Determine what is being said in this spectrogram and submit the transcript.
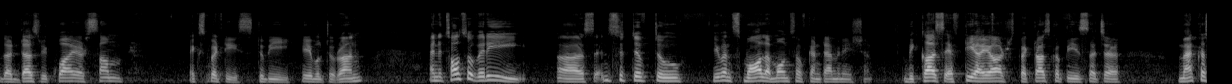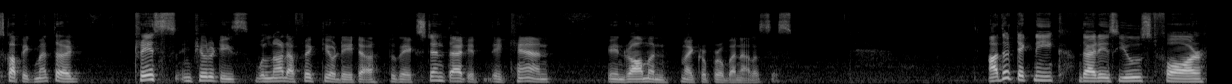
that does require some expertise to be able to run and it is also very uh, sensitive to even small amounts of contamination. Because FTIR spectroscopy is such a macroscopic method, trace impurities will not affect your data to the extent that it, they can in Raman microprobe analysis. Other technique that is used for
